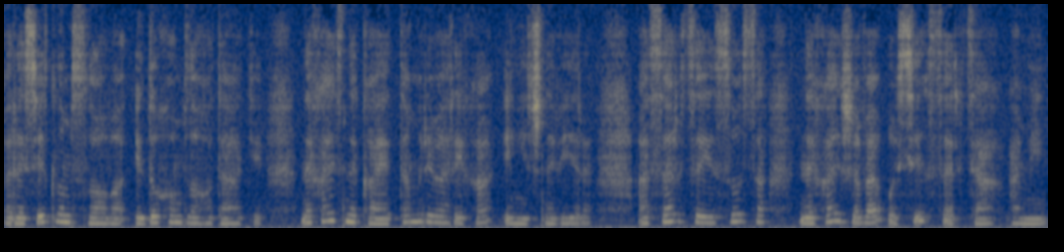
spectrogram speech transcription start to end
Пересвітлом слова і духом благодаті, нехай зникає темрява гріха і ніч невіри, а серце Ісуса нехай живе у всіх серцях. Амінь.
